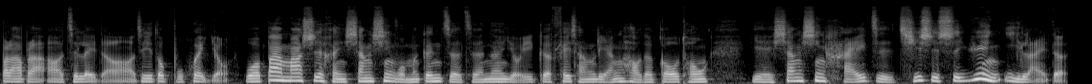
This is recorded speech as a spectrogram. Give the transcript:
巴拉巴拉啊之类的啊，这些都不会有。我爸妈是很相信我们跟泽泽呢有一个非常良好的沟通。也相信孩子其实是愿意来的，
